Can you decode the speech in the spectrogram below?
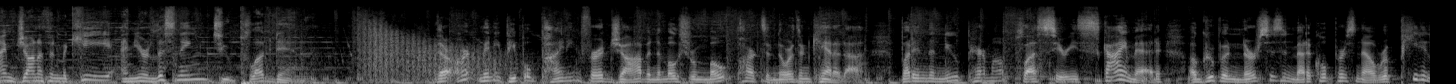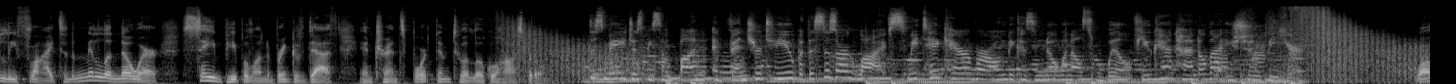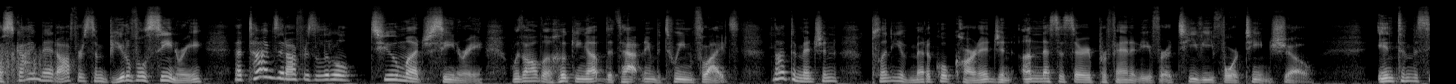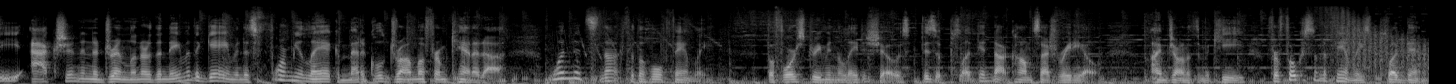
I'm Jonathan McKee, and you're listening to Plugged In. There aren't many people pining for a job in the most remote parts of northern Canada, but in the new Paramount Plus series SkyMed, a group of nurses and medical personnel repeatedly fly to the middle of nowhere, save people on the brink of death, and transport them to a local hospital. This may just be some fun adventure to you, but this is our lives. We take care of our own because no one else will. If you can't handle that, you shouldn't be here. While SkyMed offers some beautiful scenery, at times it offers a little too much scenery with all the hooking up that's happening between flights, not to mention plenty of medical carnage and unnecessary profanity for a TV 14 show. Intimacy, action, and adrenaline are the name of the game in this formulaic medical drama from Canada, one that's not for the whole family. Before streaming the latest shows, visit pluggedin.com slash radio. I'm Jonathan McKee for Focus on the Family's Plugged In.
